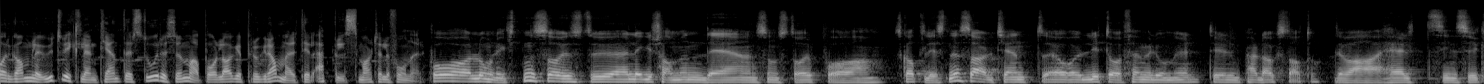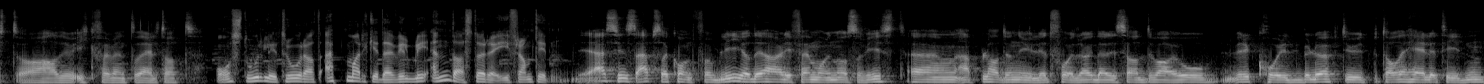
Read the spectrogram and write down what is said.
år gamle utvikleren tjente store summer på å lage programmer til Apples smarttelefoner. På lommelykten, så hvis du legger sammen det som står på skattelistene, så er det tjent eh, litt over fem millioner til per dags dato. Det var helt sinnssykt, og hadde jo ikke forventa det i hele tatt. Og Storli tror at app-markedet vil bli enda større i framtiden. Jeg syns apps har kommet for å bli, og det har de fem årene også vist. Eh, Apple hadde jo nylig et foredrag der de sa at det var jo rekordbeløp de utbetaler hele tiden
